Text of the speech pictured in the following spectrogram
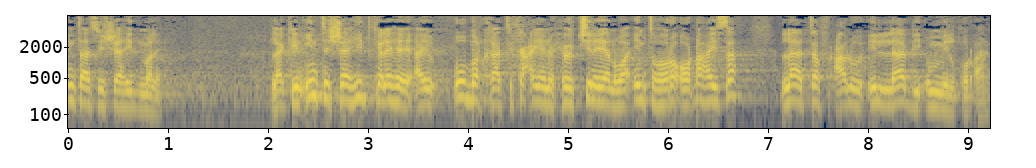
Intaasi shaahid ma leh. Laakiin inta shaahidka lehee ay u markhaati kacayaan xoojinayaan waa inta hore oo dhahaysa laa tafcaluu ila biummi lqur'aan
